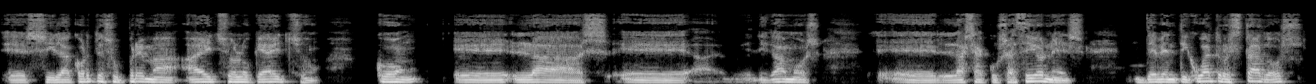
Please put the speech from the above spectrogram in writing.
eh, si la Corte Suprema ha hecho lo que ha hecho con eh, las, eh, digamos, las acusaciones de 24 estados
